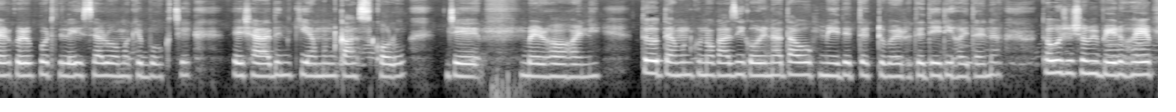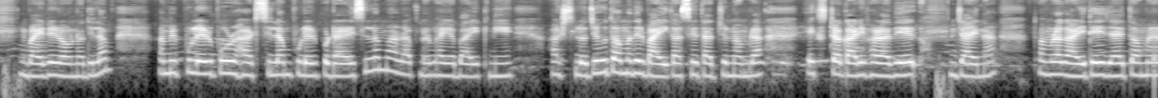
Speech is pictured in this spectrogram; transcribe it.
বের করে পড়তে লেগেছে আরও আমাকে বকছে এই সারাদিন কি এমন কাজ করো যে বের হওয়া হয়নি? তো তেমন কোনো কাজই করি না, তাও মেয়েদের তো একটু বের হতে দেরি হয়, তাই না? তো অবশেষে আমি বের হয়ে বাইরে রওনা দিলাম। আমি পুলের উপর হাঁটছিলাম, পুলের উপর দাঁড়িয়েছিলাম আর আপনার ভাইয়া বাইক নিয়ে আসছিল। যেহেতু আমাদের বাইক আছে, তার জন্য আমরা এক্সট্রা গাড়ি ভাড়া দিয়ে যাই না। তো আমরা গাড়িতেই যাই, তো আমরা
